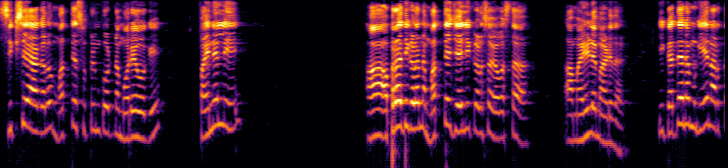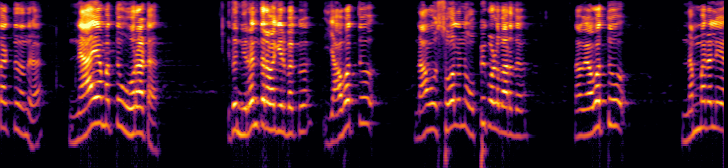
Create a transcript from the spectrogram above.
ಶಿಕ್ಷೆ ಆಗಲು ಮತ್ತೆ ಸುಪ್ರೀಂ ಕೋರ್ಟ್ನ ಮೊರೆ ಹೋಗಿ ಫೈನಲಿ ಆ ಅಪರಾಧಿಗಳನ್ನು ಮತ್ತೆ ಜೈಲಿಗೆ ಕಳಿಸೋ ವ್ಯವಸ್ಥೆ ಆ ಮಹಿಳೆ ಮಾಡಿದಾಳೆ. ಈ ಕತೆ ನಮ್ಗೆ ಏನು ಅರ್ಥ ಆಗ್ತದಂದ್ರೆ ನ್ಯಾಯ ಮತ್ತು ಹೋರಾಟ ಇದು ನಿರಂತರವಾಗಿರಬೇಕು. ಯಾವತ್ತೂ ನಾವು ಸೋಲನ್ನು ಒಪ್ಪಿಕೊಳ್ಳಬಾರದು. ನಾವು ಯಾವತ್ತೂ ನಮ್ಮಲ್ಲಿ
